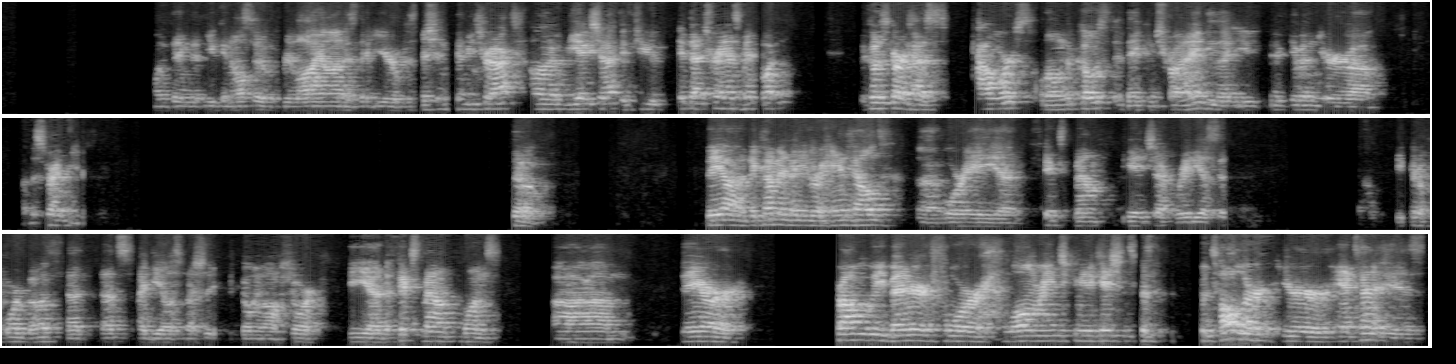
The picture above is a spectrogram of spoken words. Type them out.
One thing that you can also rely on is that your position can be tracked on a VHF. If you hit that transmit button, the Coast Guard has towers along the coast and they can triangulate you given your uh, the strength of your So they uh, they come in either a handheld uh, or a uh, fixed mount VHF radio system you can afford both, that that's ideal, especially if you're going offshore. The uh, the fixed mount ones, um, they are probably better for long range communications because the taller your antenna is,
